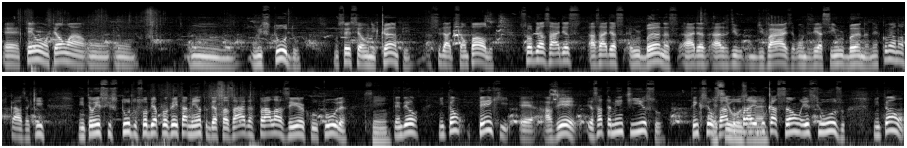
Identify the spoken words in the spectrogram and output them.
é, tem, um, tem uma, um, um, um, um estudo, não sei se é a Unicamp, cidade de São Paulo, sobre as áreas, as áreas urbanas, áreas, áreas de, de várzea, vamos dizer assim, urbana, né? como é o nosso caso aqui. Então esse estudo sobre aproveitamento dessas áreas para lazer, cultura, Sim. entendeu? Então tem que é, haver exatamente isso, tem que ser usado para a né? educação, esse uso. Então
